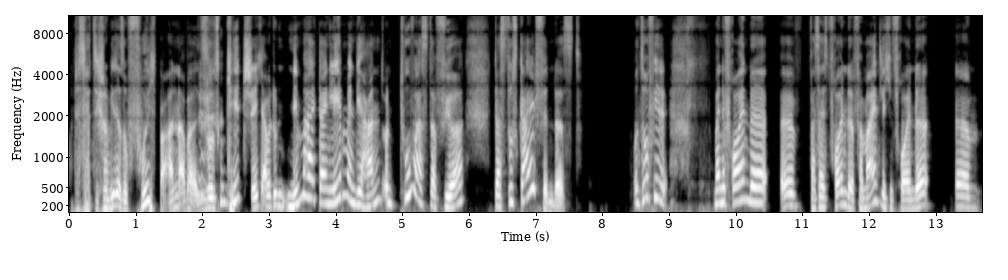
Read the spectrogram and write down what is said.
und das hört sich schon wieder so furchtbar an, aber so kitschig, aber du nimm halt dein Leben in die Hand und tu was dafür, dass du es geil findest. Und so viel, meine Freunde, äh, was heißt Freunde, vermeintliche Freunde, ähm,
